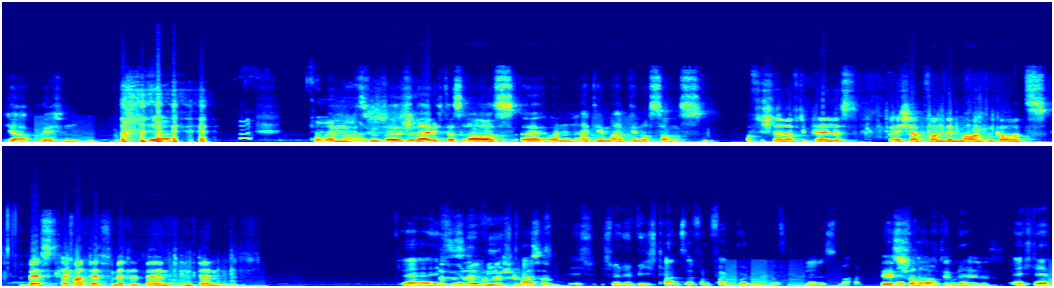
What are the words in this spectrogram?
hier abbrechen. Ja. Können wir Ähm, machen. beziehungsweise schneide ich das raus. Äh, und hat jemand, habt ihr noch Songs auf die Schnelle auf die Playlist? Weil ich habe von den Mountain Goats Best Ever Death Metal Band in Denton. Äh, ich, Das ist würde, ein wie ich, wunderschöner Song. ich, ich würde, wie ich tanze von Fuckboy Luke auf die Playlist machen. Der Das ist schon aber auf ein der guter- Playlist. Echt jetzt?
